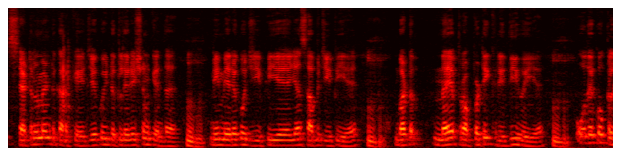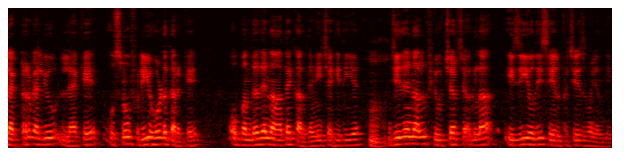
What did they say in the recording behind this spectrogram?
ਸੈਟਲਮੈਂਟ ਕਰਕੇ ਜੇ ਕੋਈ ਡਿਕਲੇਰੇਸ਼ਨ ਕਹਿੰਦਾ ਹੈ ਵੀ ਮੇਰੇ ਕੋਲ ਜੀਪੀ ਹੈ ਜਾਂ ਸਬ ਜੀਪੀ ਹੈ ਹੂੰ ਹੂੰ, ਬਟ ਮੈਂ ਇਹ ਪ੍ਰਾਪਰਟੀ ਖਰੀਦੀ ਹੋਈ ਹੂੰ, ਉਹਦੇ ਕੋਲ ਕਲੈਕਟਰ ਵੈਲਿਊ ਲੈ ਕੇ ਉਸ ਨੂੰ ਫ੍ਰੀ ਹੋਲਡ ਕਰਕੇ ਉਹ ਬੰਦੇ ਦੇ ਨਾਂ ਤੇ ਕਰ ਦੇਣੀ ਚਾਹੀਦੀ ਹੈ ਜਿਹਦੇ ਨਾਲ ਫਿਊਚਰ 'ਚ ਅਗਲਾ ਈਜ਼ੀ ਉਹਦੀ ਸੇਲ ਪਰਚੇਜ਼ ਹੋ ਜਾਂਦੀ।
